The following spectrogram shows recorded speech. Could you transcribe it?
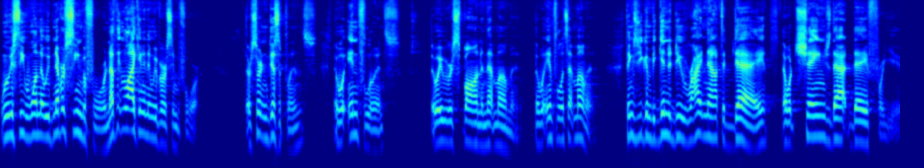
when we see one that we've never seen before, nothing like anything we've ever seen before, there are certain disciplines that will influence the way we respond in that moment, that will influence that moment. Things you can begin to do right now today that will change that day for you.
